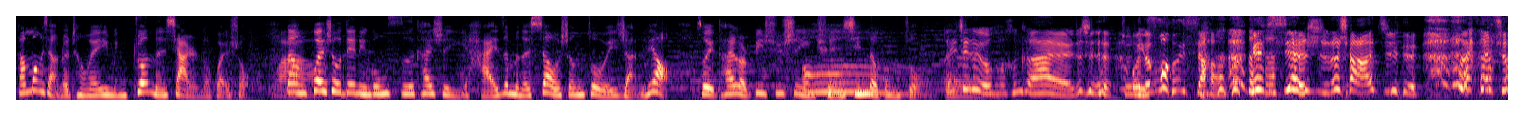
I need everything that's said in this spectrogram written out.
他梦想着成为一名专门吓人的怪兽，但怪兽电力公司开始以孩子们的笑声作为燃料，所以 Tyler 必须适应全新的工作。哎，这个有很可爱，就是我的梦想跟现实的差距，就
